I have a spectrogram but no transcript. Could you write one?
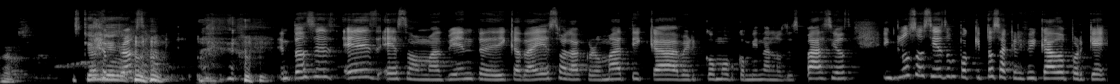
Ajá. Es que alguien... Entonces es eso, más bien te dedicas a eso, a la cromática, a ver cómo combinan los espacios. Incluso si es un poquito sacrificado porque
